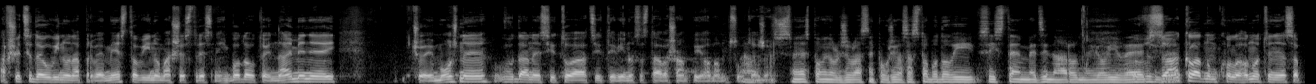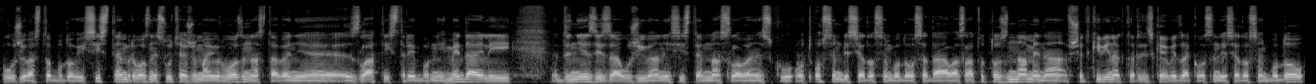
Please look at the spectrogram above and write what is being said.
a všetci dajú víno na prvé miesto, víno má 6 trestných bodov, to je najmenej, čo je možné v danej situácii, tie víno sa stáva šampiónom súťaže. Sme nespomenuli, že vlastne používa sa 100-bodový systém medzinárodný OIV. V čiže... základnom kole hodnotenia sa používa 100-bodový systém. Rôzne súťaže majú rôzne nastavenie zlatých, strieborných medailí. Dnes je zaužívaný systém na Slovensku. Od 88 bodov sa dáva zlato. To znamená, všetky vína, ktoré získajú viac ako 88 bodov,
